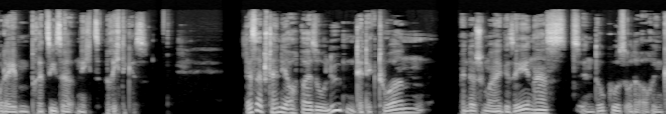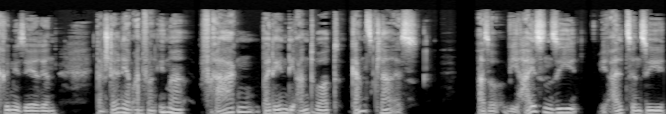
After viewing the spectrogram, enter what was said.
Oder eben präziser nichts Richtiges. Deshalb stellen die auch bei so Lügendetektoren, wenn du schon mal gesehen hast, in Dokus oder auch in Krimiserien, dann stellen die am Anfang immer Fragen, bei denen die Antwort ganz klar ist. Also, wie heißen sie? Wie alt sind sie?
